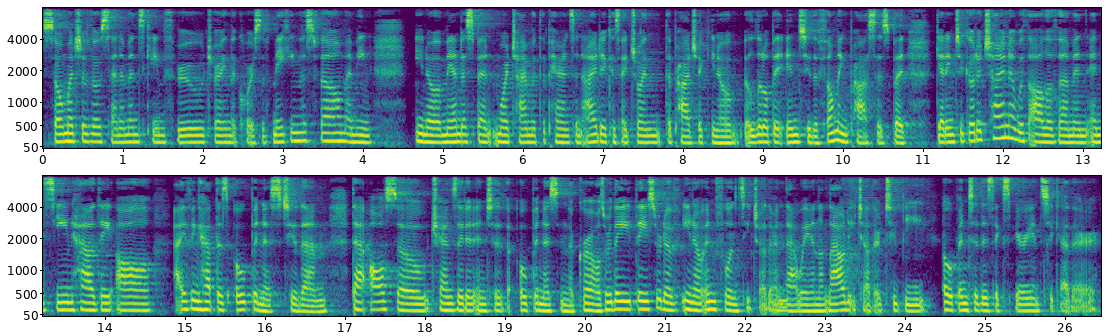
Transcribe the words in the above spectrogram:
so much of those sentiments came through during the course of making this film. I mean, you know, Amanda spent more time with the parents than I did because I joined the project, you know, a little bit into the filming process, but getting to go to China with all of them and, and seeing how they all, I think, had this openness to them that also translated into the openness in the girls, where they, they sort of, you know, influence each other in that way and allowed each other to be open to this experience together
